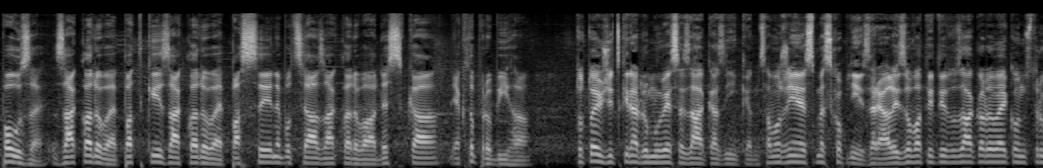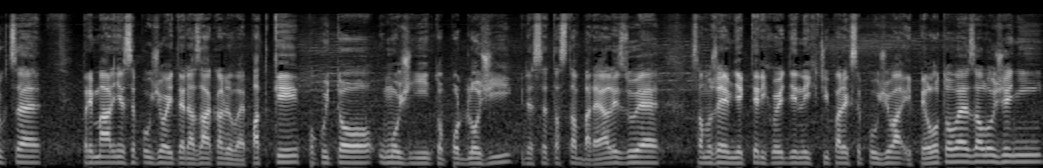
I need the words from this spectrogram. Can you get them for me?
pouze základové patky, základové pasy nebo celá základová deska? Jak to probíhá? Toto je vždycky na domluvě se zákazníkem. Samozřejmě jsme schopni zrealizovat i tyto základové konstrukce. Primárně se používají teda základové patky, pokud to umožní to podloží, kde se ta stavba realizuje. Samozřejmě v některých ojedinělých případech se používá i pilotové založení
